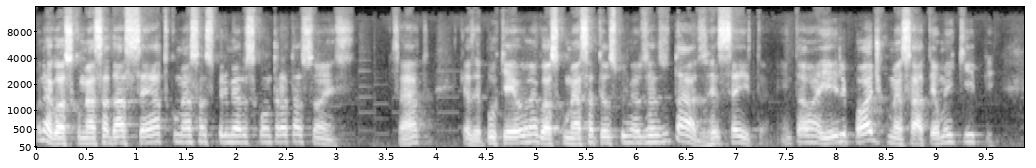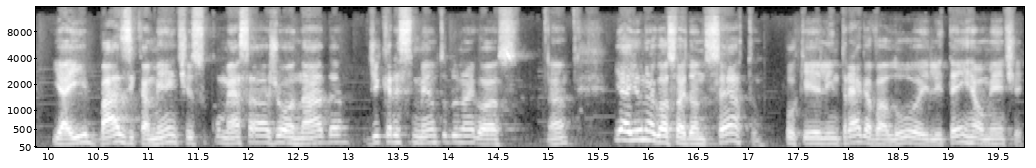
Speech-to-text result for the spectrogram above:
O negócio começa a dar certo, começam as primeiras contratações, certo? Quer dizer, porque o negócio começa a ter os primeiros resultados, receita. Então aí ele pode começar a ter uma equipe. E aí, basicamente, isso começa a jornada de crescimento do negócio. Né? E aí o negócio vai dando certo, porque ele entrega valor, ele tem realmente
